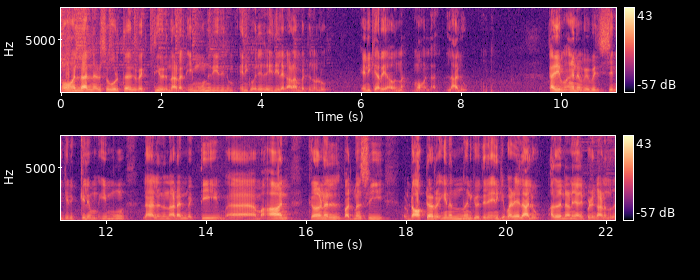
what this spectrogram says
മോഹൻലാലിന് ഒരു സുഹൃത്ത് ഒരു വ്യക്തി ഒരു നടൻ ഈ മൂന്ന് രീതിയിലും എനിക്ക് ഒരേ രീതിയിലേ കാണാൻ പറ്റുന്നുള്ളൂ. എനിക്കറിയാവുന്ന മോഹൻലാൽ ലാലു. കാര്യം അങ്ങനെ വിഭജിച്ച് എനിക്കൊരിക്കലും ഈ മൂ ലാൽ എന്ന നടൻ വ്യക്തി മഹാൻ കേണൽ പത്മശ്രീ ഡോക്ടർ ഇങ്ങനെയൊന്നും എനിക്ക് വരുത്തില്ല എനിക്ക് പഴയ ലാലു. അത് തന്നെയാണ് ഞാൻ ഇപ്പോഴും കാണുന്നത്.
